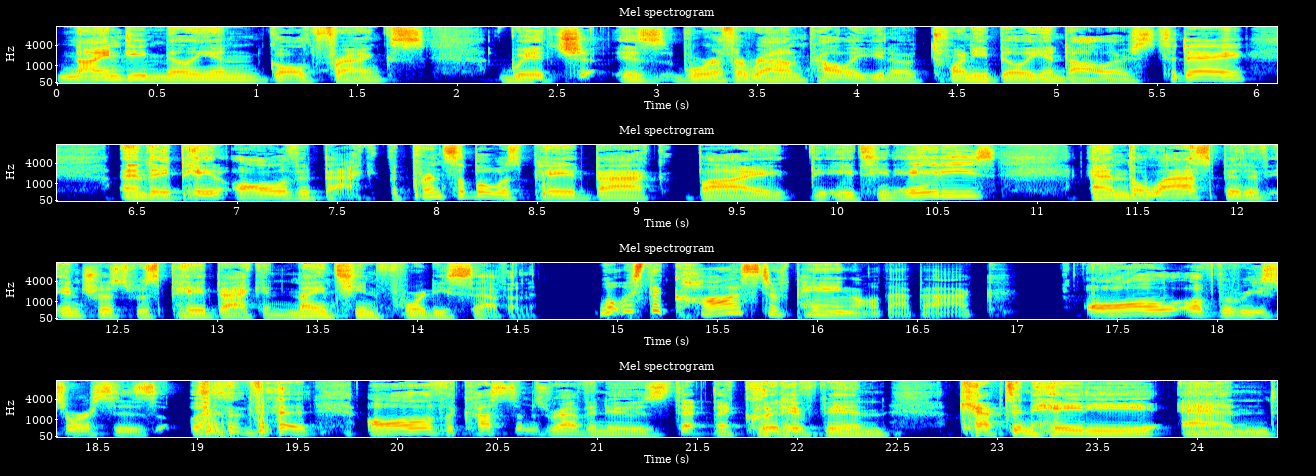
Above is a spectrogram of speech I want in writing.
90 million gold francs, which is worth around probably you know 20 billion dollars today. And they paid all of it back. The principal was paid back by the 1880s, and the last bit of interest was paid back in 1947. What was the cost of paying all that back? All of the resources that all of the customs revenues that, that could have been kept in Haiti and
